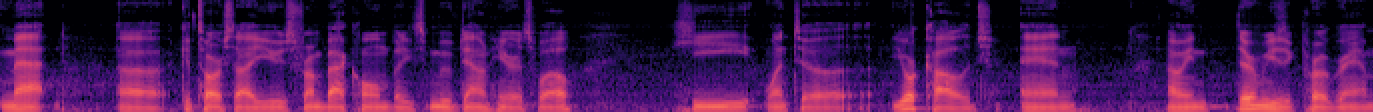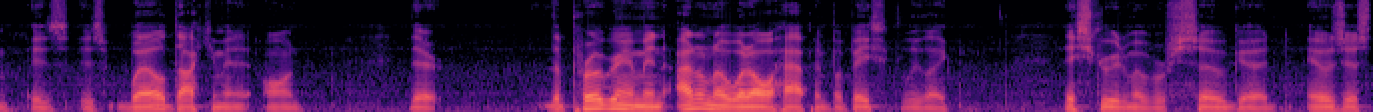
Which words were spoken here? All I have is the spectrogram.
Matt, uh, guitarist I use from back home, but he's moved down here as well. He went to York College, and I mean their music program is is well documented on their the program. And I don't know what all happened, but basically like they screwed him over so good. It was just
